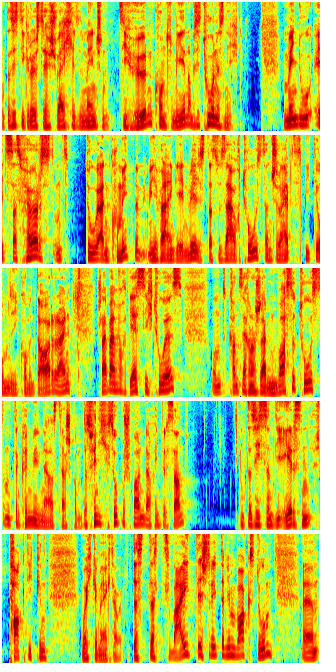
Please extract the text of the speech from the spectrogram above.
Und das ist die größte Schwäche der Menschen. Sie hören, konsumieren, aber sie tun es nicht. Und wenn du jetzt das hörst und du ein Commitment mit mir eingehen willst, dass du es auch tust, dann schreib das bitte unten in die Kommentare rein. Schreib einfach, yes, ich tue es und kannst auch noch schreiben, was du tust und dann können wir in den Austausch kommen. Das finde ich super spannend, auch interessant. Und das ist dann die ersten Taktiken, wo ich gemerkt habe. Das, der zweite Schritt dann im Wachstum ähm,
